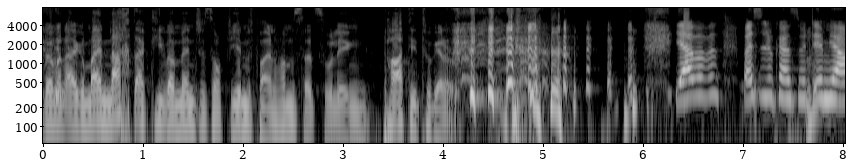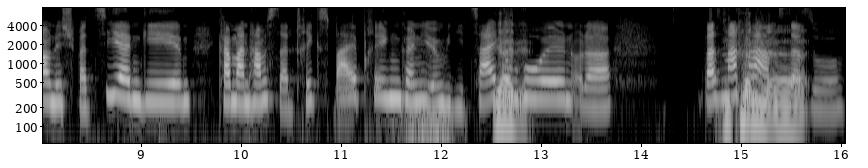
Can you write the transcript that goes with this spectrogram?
wenn man allgemein nachtaktiver Mensch ist, auf jeden Fall einen Hamster zulegen. Party together. ja, aber was- weißt du, du kannst mit dem ja auch nicht spazieren gehen. Kann man Hamster Tricks beibringen? Können die irgendwie die Zeitung Ja, holen? Oder was machen können, Hamster äh, so?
